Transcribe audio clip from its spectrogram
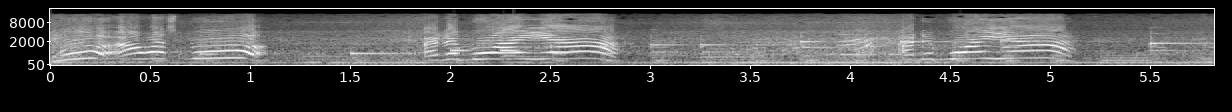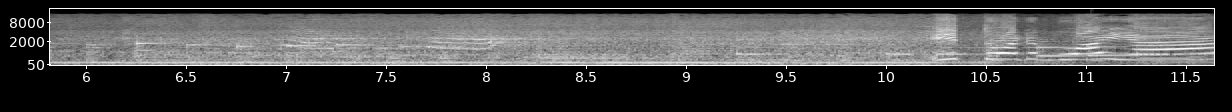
Bu, awas, Bu. Ada buaya. Ada buaya. Itu ada buaya.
